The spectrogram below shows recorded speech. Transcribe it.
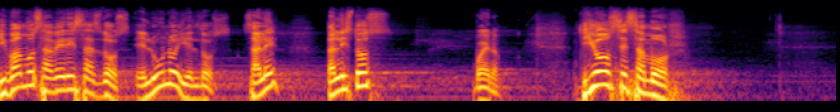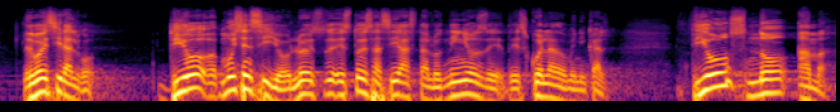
Y vamos a ver esas dos, el uno y el dos. ¿Sale? ¿Están listos? Bueno, Dios es amor. Les voy a decir algo. Dios, muy sencillo, esto es así hasta los niños de, de escuela dominical. Dios no ama.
